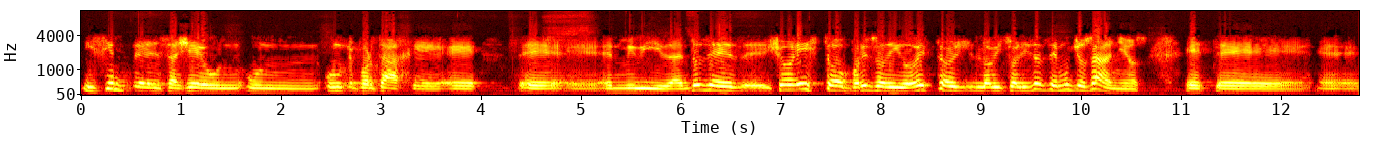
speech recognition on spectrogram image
y siempre ensayé un, un, un reportaje eh, eh, en mi vida. Entonces, eh, yo esto, por eso digo, esto lo visualicé hace muchos años. Este, eh,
